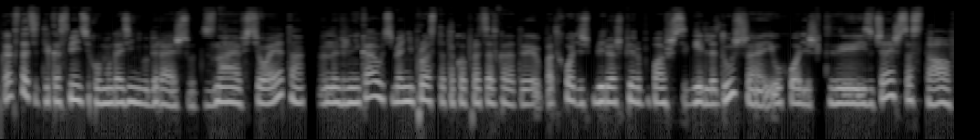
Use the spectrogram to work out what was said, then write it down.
Как, кстати, ты косметику в магазине выбираешь? Вот зная все это, наверняка у тебя не просто такой процесс, когда ты подходишь, берешь первый попавшийся гель для душа и уходишь. Ты изучаешь состав,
